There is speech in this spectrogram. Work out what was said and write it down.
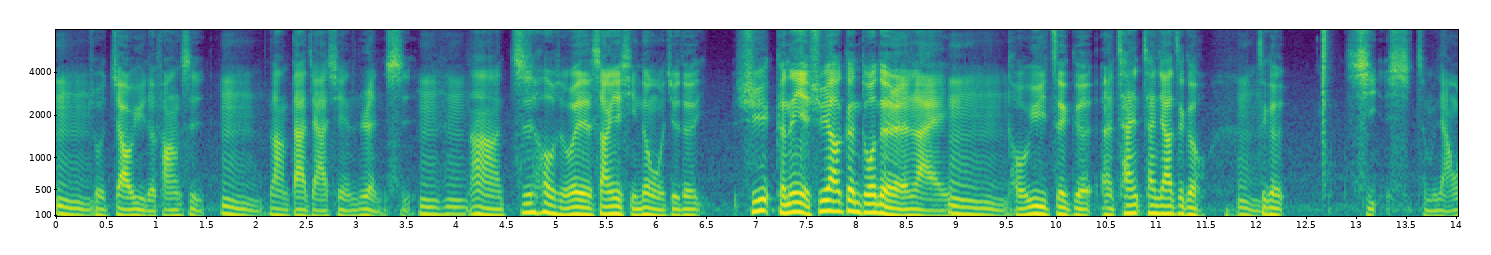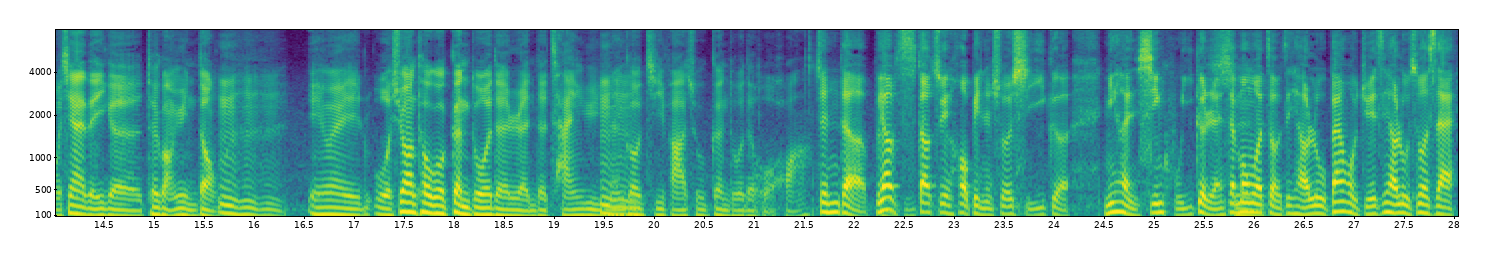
嗯。做教育的方式，嗯，让大家先认识，嗯哼，那之后所谓的商业行动，我觉得需可能也需要更多的人来，嗯，投入这个呃参参加这个，嗯，这个。喜怎么讲？我现在的一个推广运动，嗯嗯嗯，因为我希望透过更多的人的参与，能够激发出更多的火花。真的，不要只是到最后变成说是一个你很辛苦一个人在默默走这条路。不然，我觉得这条路说实在，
